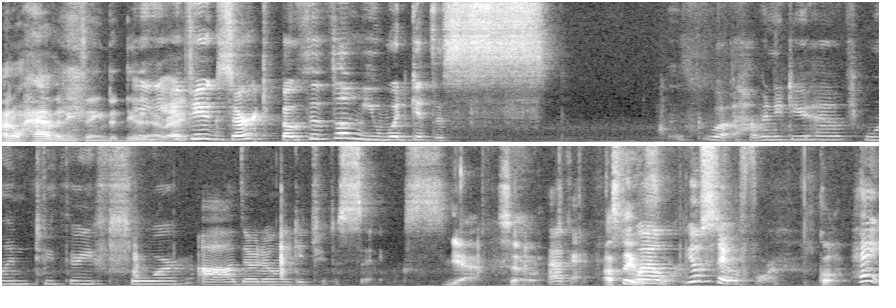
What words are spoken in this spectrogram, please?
I don't have anything to do that, right? If you exert both of them, you would get this. What? How many do you have? One, two, three, four. Ah, that would only get you to six. yeah. So Okay. I'll stay well, with four. you'll stay with four. Cool. Hey,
